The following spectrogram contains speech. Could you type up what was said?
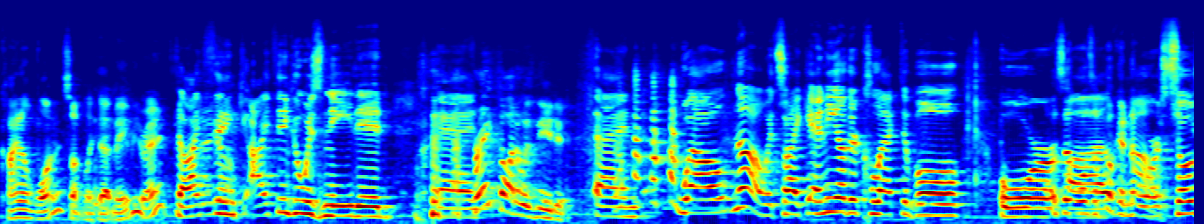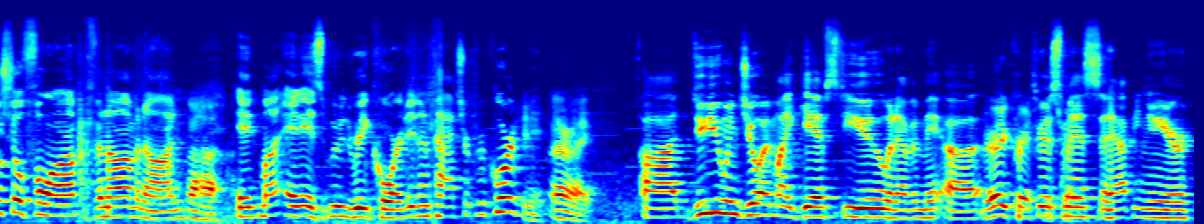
kind of wanted something like that, maybe, right? I think I think it was needed, and Frank thought it was needed. and well, no, it's like any other collectible or well, uh, or social phenom- phenomenon. Uh-huh. It mu- it is recorded, and Patrick recorded it. All right. Uh, do you enjoy my gifts to you and have a uh, Merry Christmas, Christmas and Happy New Year?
